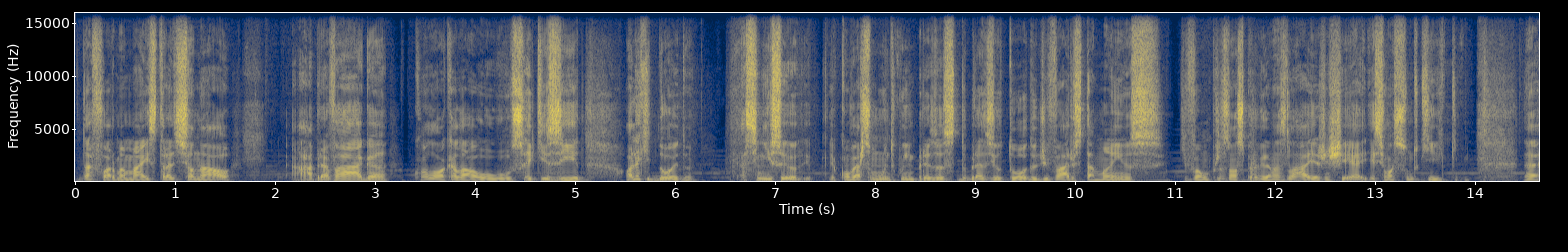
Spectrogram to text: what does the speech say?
da forma mais tradicional. Abre a vaga, coloca lá os requisitos. Olha que doido. Assim, isso eu, eu converso muito com empresas do Brasil todo, de vários tamanhos, que vão para os nossos programas lá, e a gente. É, esse é um assunto que. que né,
